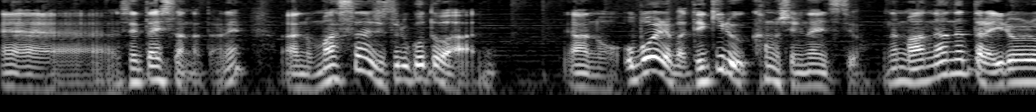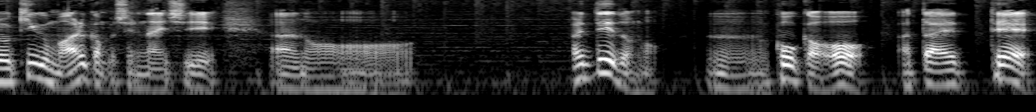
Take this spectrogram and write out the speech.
えー、整体師さんだったらねあのマッサージすることはあの覚えればできるかもしれないですよ。まあ、なんだったらいろいろ器具もあるかもしれないし、あのある程度の、うん、効果を与えて、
